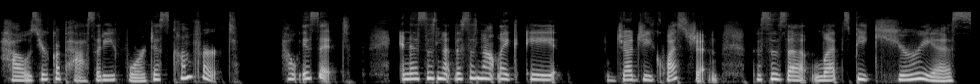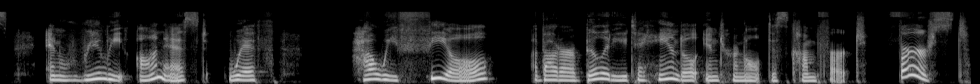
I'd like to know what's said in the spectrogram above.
how's your capacity for discomfort? How is it? And this is not, this is not like a judgy question. This is a let's be curious and really honest with how we feel about our ability to handle internal discomfort. First,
